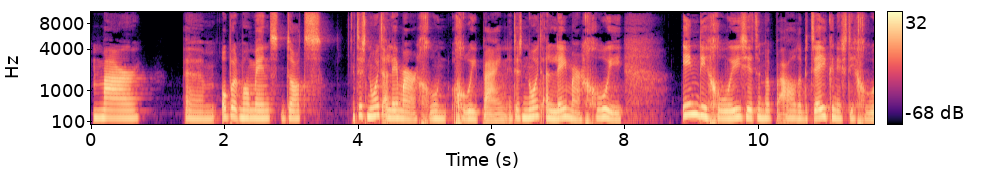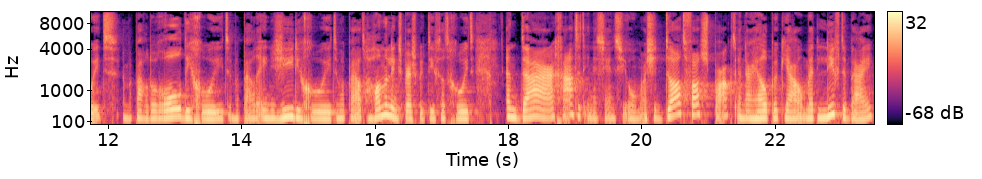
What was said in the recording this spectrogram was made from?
Maar um, op het moment dat het is nooit alleen maar groen, groeipijn. Het is nooit alleen maar groei. In die groei zit een bepaalde betekenis die groeit, een bepaalde rol die groeit, een bepaalde energie die groeit, een bepaald handelingsperspectief dat groeit. En daar gaat het in essentie om. Als je dat vastpakt, en daar help ik jou met liefde bij,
